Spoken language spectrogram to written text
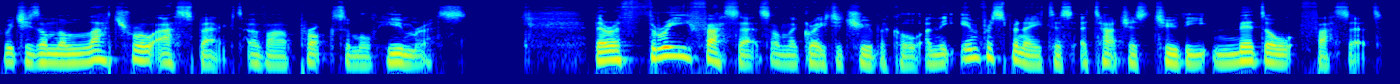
which is on the lateral aspect of our proximal humerus. There are three facets on the greater tubercle, and the infraspinatus attaches to the middle facet,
